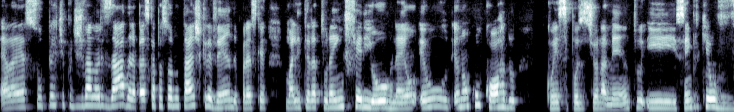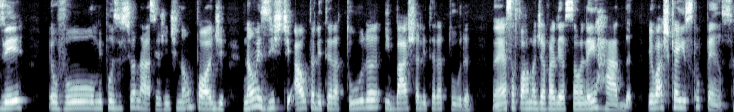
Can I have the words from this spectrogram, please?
ela é super, tipo, desvalorizada, né? Parece que a pessoa não tá escrevendo, parece que é uma literatura inferior, né? Eu, eu, eu não concordo com esse posicionamento e sempre que eu ver eu vou me posicionar. Assim, a gente não pode, não existe alta literatura e baixa literatura. Né? Essa forma de avaliação é errada. Eu acho que é isso que eu penso.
